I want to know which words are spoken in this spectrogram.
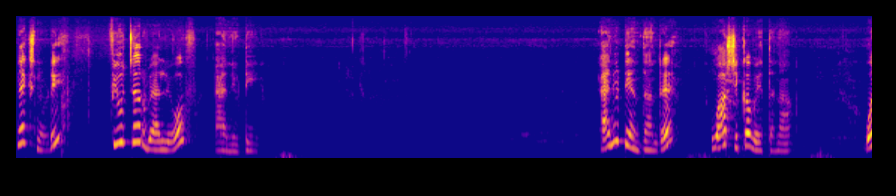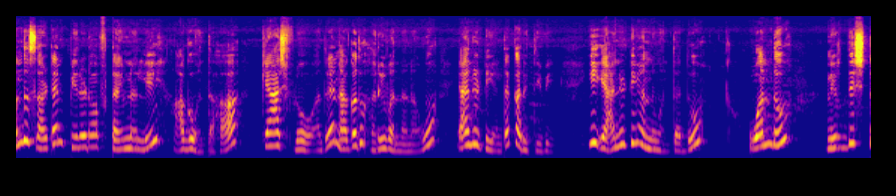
ನೆಕ್ಸ್ಟ್ ನೋಡಿ future value of annuity annuity ಅಂತ ಅಂದರೆ ವಾರ್ಷಿಕ ವೇತನ. ಒಂದು ಸರ್ಟನ್ ಪೀರಿಯಡ್ ಆಫ್ ಟೈಮ್ನಲ್ಲಿ ಆಗುವಂತಹ ಕ್ಯಾಶ್ ಫ್ಲೋ ಅಂದರೆ ನಗದು ಹರಿವನ್ನು ನಾವು ಆ್ಯನಿಟಿ ಅಂತ ಕರಿತೀವಿ. ಈ ಆ್ಯನಿಟಿ ಅನ್ನುವಂಥದ್ದು ಒಂದು ನಿರ್ದಿಷ್ಟ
